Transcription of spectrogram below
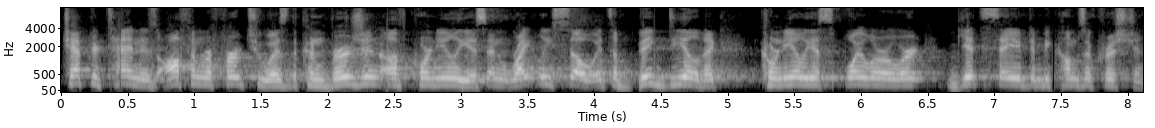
chapter 10, is often referred to as the conversion of Cornelius, and rightly so. It's a big deal that Cornelius, spoiler alert, gets saved and becomes a Christian.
